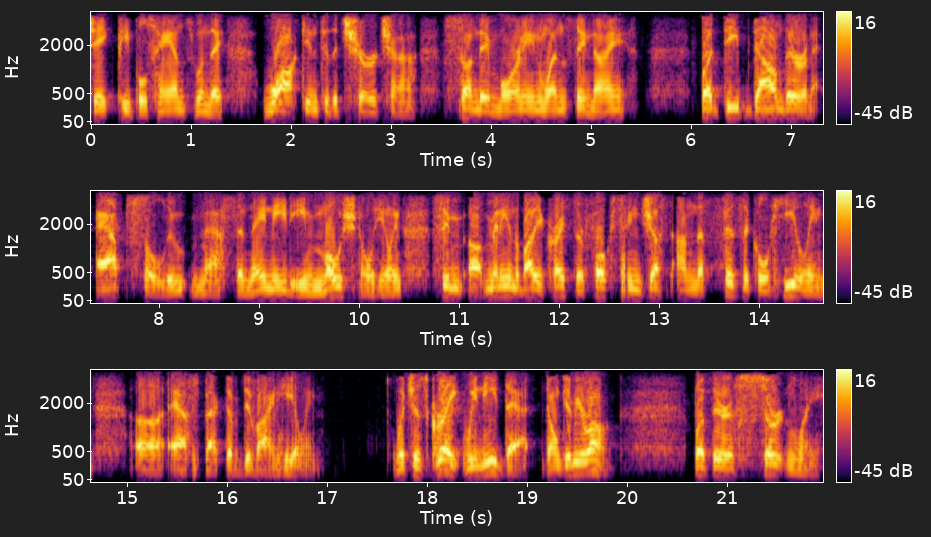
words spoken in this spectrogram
shake people's hands when they walk into the church uh, Sunday morning, Wednesday night. But deep down, they're an absolute mess, and they need emotional healing. See, uh, many in the body of Christ, they're focusing just on the physical healing uh, aspect of divine healing, which is great. We need that. Don't get me wrong but there is certainly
